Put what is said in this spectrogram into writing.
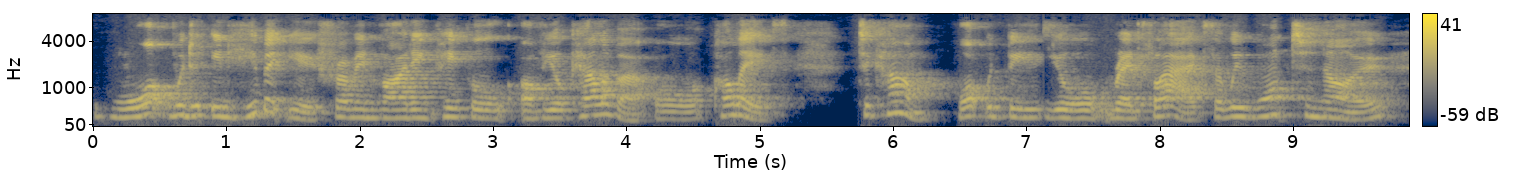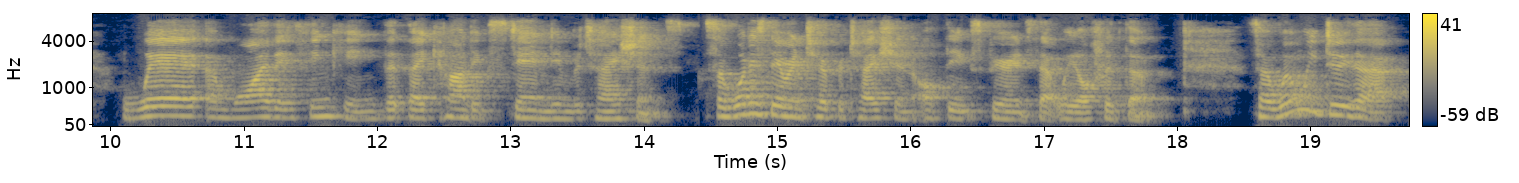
what would inhibit you from inviting people of your caliber or colleagues to come? What would be your red flag? So we want to know where and why they're thinking that they can't extend invitations. So what is their interpretation of the experience that we offered them? So when we do that,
